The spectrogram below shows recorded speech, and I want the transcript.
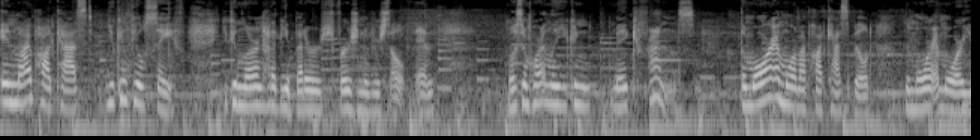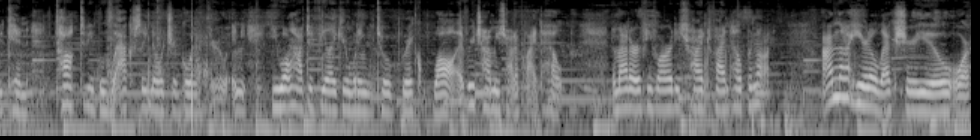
In my podcast, you can feel safe. You can learn how to be a better version of yourself. And most importantly, you can make friends. The more and more my podcasts build, the more and more you can talk to people who actually know what you're going through. And you won't have to feel like you're running into a brick wall every time you try to find help, no matter if you've already tried to find help or not. I'm not here to lecture you or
